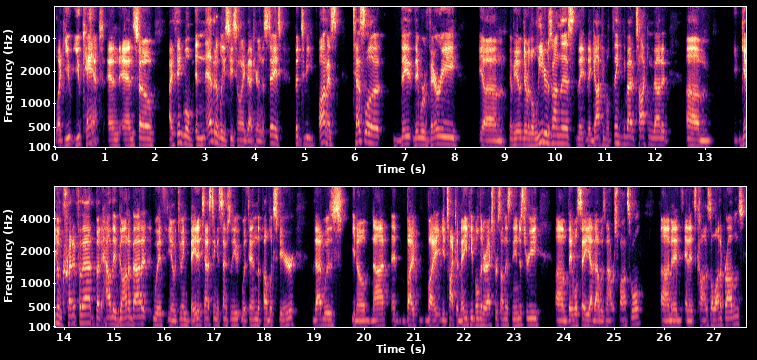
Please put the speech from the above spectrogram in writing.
Like you you can't. And and so I think we'll inevitably see something like that here in the States. But to be honest, Tesla, they they were very um, they were the leaders on this. They they got people thinking about it, talking about it. Um, give them credit for that, but how they've gone about it with you know doing beta testing essentially within the public sphere that was you know not by by you talk to many people that are experts on this in the industry um, they will say yeah that was not responsible. Um, and, it, and it's caused a lot of problems.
